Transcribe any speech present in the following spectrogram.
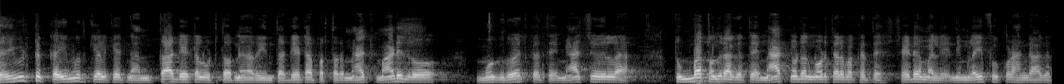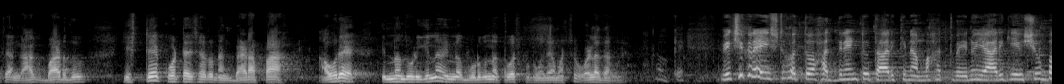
ದಯವಿಟ್ಟು ಕೈ ಮುದ್ದು ಕೇಳ್ಕೈತೀನಿ. ಅಂಥ ಡೇಟಲ್ಲಿ ಹುಟ್ಟಿದವ್ರು ಏನಾರು ಇಂಥ ಡೇಟಾ ಬರ್ತಾರೆ, ಮ್ಯಾಚ್ ಮಾಡಿದ್ರು ಮುಗಿದೋಯ್ತು ಕತೆ ಮ್ಯಾಚು ಇಲ್ಲ, ತುಂಬ ತೊಂದರೆ ಆಗುತ್ತೆ. ಮ್ಯಾಚ್ ನೋಡೋಂಗೆ ನೋಡ್ತಾ ಇರ್ಬೇಕಂತೆ ಸ್ಟೇಡಿಯಮಲ್ಲಿ. ನಿಮ್ಮ ಲೈಫು ಕೂಡ ಹಂಗಾಗುತ್ತೆ ಹಂಗೆ ಆಗಬಾರ್ದು ಎಷ್ಟೇ ಕೋಟೇಶರು ನಂಗೆ ಬೇಡಪ್ಪ. ಅವರೇ ಇನ್ನೊಂದು ಹುಡುಗಿನ, ಇನ್ನೊಬ್ಬ ಹುಡುಗನ ತೋರಿಸ್ಬಿಟ್ಟು ಮದುವೆ ಮಾಡಿಸಿ ಒಳ್ಳೇದಾಗಲಿ. ಓಕೆ. ವೀಕ್ಷಕರೇ ಇಷ್ಟು ಹೊತ್ತು ಹದಿನೆಂಟು ತಾರೀಕಿನ ಮಹತ್ವ ಏನು? ಯಾರಿಗೆ ಶುಭ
